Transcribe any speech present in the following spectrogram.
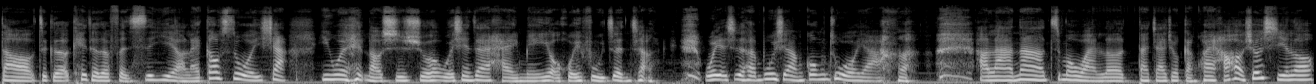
到这个 Kate 的粉丝页啊，来告诉我一下。因为老实说，我现在还没有恢复正常，我也是很不想工作呀。好啦，那这么晚了，大家就赶快好好休息喽。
